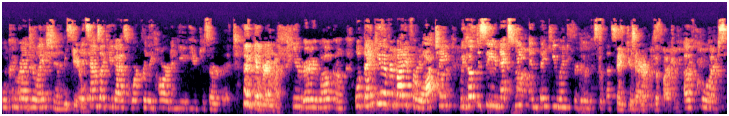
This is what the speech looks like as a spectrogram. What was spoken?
Well, congratulations. Thank you. It sounds like you guys work really hard and you, you deserve it. Thank you very much. You're very welcome. Well, thank you everybody for watching. We hope to see you next week, and thank you, Wendy, for doing this with us Thank you. Sarah. It was a pleasure. Of course.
